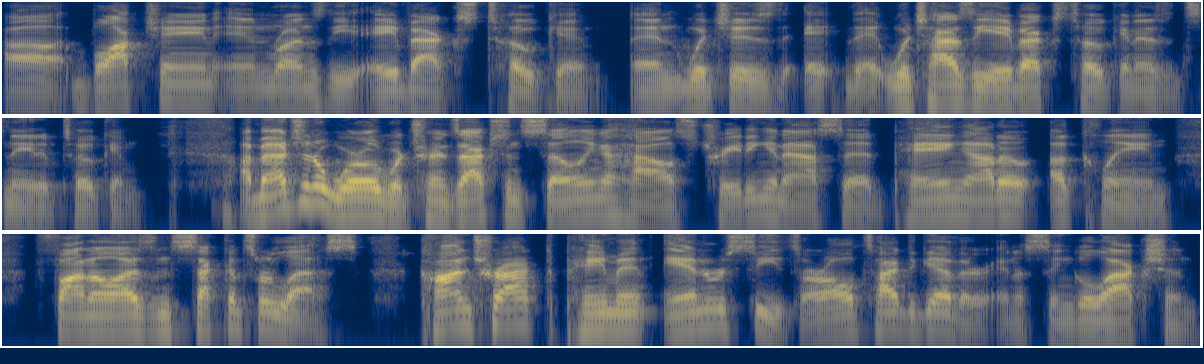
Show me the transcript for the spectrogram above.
uh, blockchain and runs the AVAX token, and which is which has the AVAX token as its native token. Imagine a world where transactions selling a house, trading an asset, paying out a, a claim, finalized in seconds or less. Contract, payment, and receipts are all tied together in a single action,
